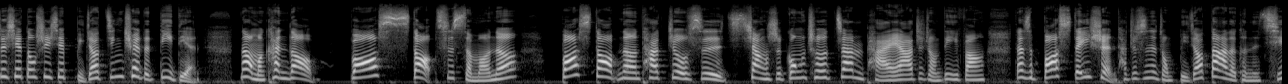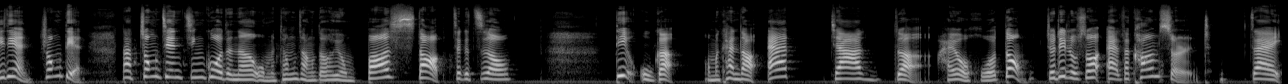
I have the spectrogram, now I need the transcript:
这些都是一些比较精确的地点。那我们看到。Bus stop 是什么呢？Bus stop 呢，它就是像是公车站牌啊这种地方。但是 bus station 它就是那种比较大的，可能起点、终点。那中间经过的呢，我们通常都会用 bus stop 这个字哦。第五个，我们看到 at 加的还有活动，就例如说 at the concert 在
